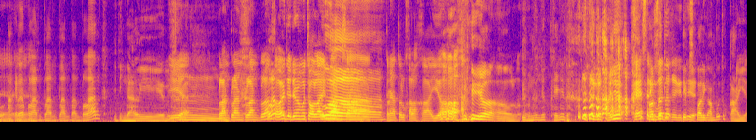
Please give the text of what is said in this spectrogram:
iya, Akhirnya pelan-pelan pelan-pelan pelan ditinggalin. iya Hmm. pelan pelan pelan pelan tau aja jadi sama cowok lain bangsa ternyata lu kalah kaya iya Allah. Ih bener nyet kayaknya dah. kayaknya kayak sering banget tuh kayak gitu tips ya. paling ampuh tuh kaya.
